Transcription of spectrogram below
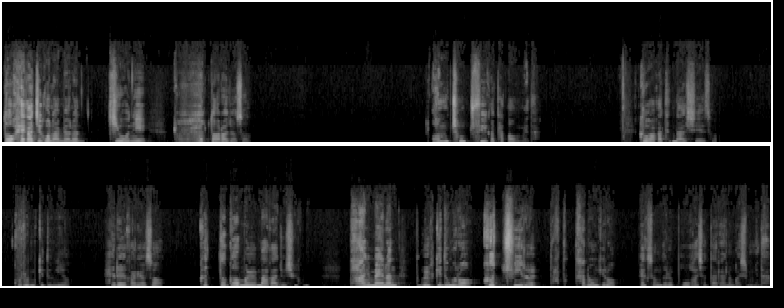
또 해가 지고 나면은 기온이 뚝 떨어져서 엄청 추위가 다가옵니다. 그와 같은 날씨에서 구름 기둥이요 해를 가려서 그 뜨거움을 막아주시고 밤에는 불 기둥으로 그 추위를 따뜻한 온기로 백성들을 보호하셨다라는 것입니다.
